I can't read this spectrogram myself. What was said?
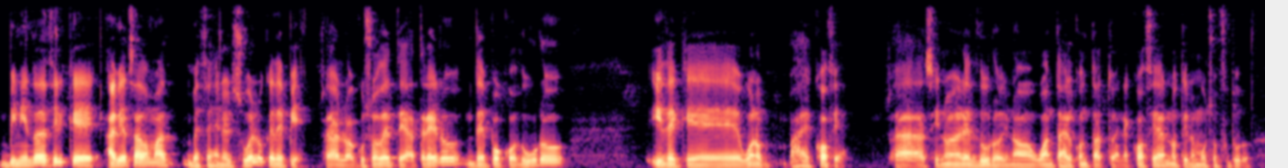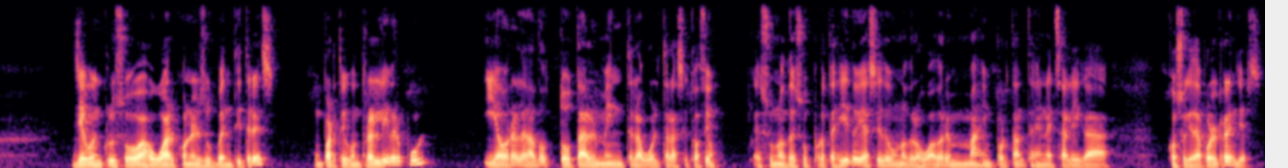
viniendo a decir que había estado más veces en el suelo que de pie. O sea, lo acusó de teatrero, de poco duro y de que, bueno, vas a Escocia. O sea, si no eres duro y no aguantas el contacto en Escocia, no tienes mucho futuro. Llegó incluso a jugar con el sub-23, un partido contra el Liverpool, y ahora le ha dado totalmente la vuelta a la situación. Es uno de sus protegidos y ha sido uno de los jugadores más importantes en esta liga conseguida por el Rangers.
